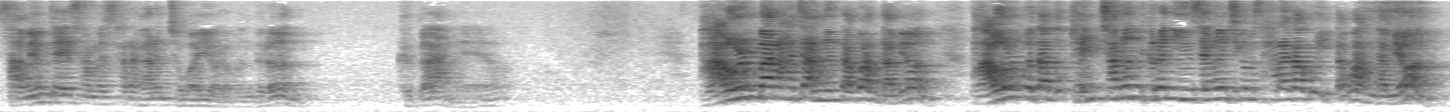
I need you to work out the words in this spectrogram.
사명자의 삶을 살아가는 저와 여러분들은 그거 아니에요. 바울만 하지 않는다고 한다면 바울보다도 괜찮은 그런 인생을 지금 살아가고 있다고 한다면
